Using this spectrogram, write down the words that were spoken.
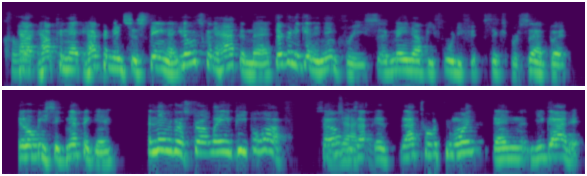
How, Correct. how can they how can they sustain that? You know what's going to happen, Matt? They're going to get an increase. It may not be forty six percent, but it'll be significant. And then we're going to start laying people off. So is that, if that's what you want, then you got it.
